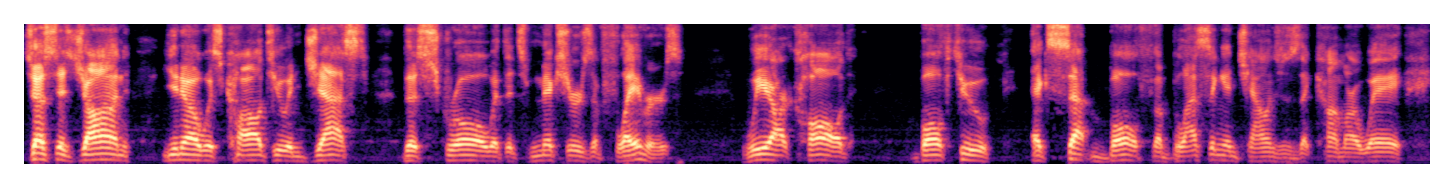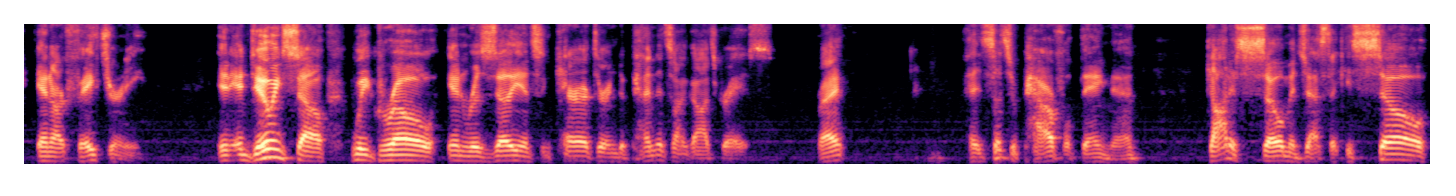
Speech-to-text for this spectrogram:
Just as John, you know, was called to ingest the scroll with its mixtures of flavors, we are called both to accept both the blessing and challenges that come our way in our faith journey. In, in doing so, we grow in resilience and character and dependence on God's grace, right? It's such a powerful thing, man. God is so majestic. He's so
